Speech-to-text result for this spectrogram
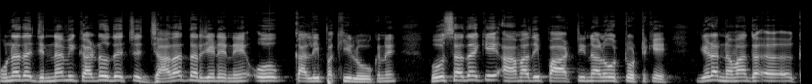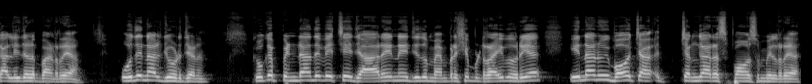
ਉਹਨਾਂ ਦਾ ਜਿੰਨਾ ਵੀ ਕਾਡਰ, ਉਹਦੇ 'ਚ ਜ਼ਿਆਦਾਤਰ ਜਿਹੜੇ ਨੇ, ਉਹ ਕਾਲੀ ਪੱਖੀ ਲੋਕ ਨੇ। ਹੋ ਸਕਦਾ ਕਿ ਆਮ ਆਦਮੀ ਪਾਰਟੀ ਨਾਲ ਉਹ ਟੁੱਟ ਕੇ ਜਿਹੜਾ ਨਵਾਂ ਗ- ਅਕਾਲੀ ਦਲ ਬਣ ਰਿਹਾ, ਉਹਦੇ ਨਾਲ ਜੁੜ ਜਾਣ। ਕਿਉਂਕਿ ਪਿੰਡਾਂ ਦੇ ਵਿੱਚ ਇਹ ਜਾ ਰਹੇ ਨੇ, ਜਦੋਂ ਮੈਂਬਰਸ਼ਿਪ ਡਰਾਈਵ ਹੋ ਰਹੀ ਹੈ, ਇਹਨਾਂ ਨੂੰ ਵੀ ਬਹੁਤ ਚ- ਚੰਗਾ ਰਿਸਪੌਂਸ ਮਿਲ ਰਿਹਾ।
